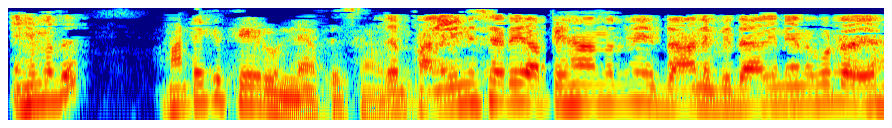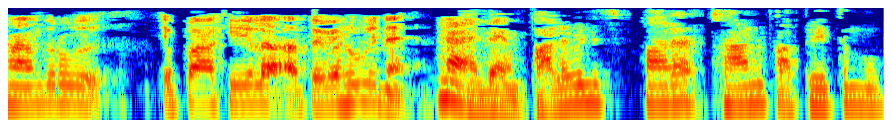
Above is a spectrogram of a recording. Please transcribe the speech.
එහෙමද? මට ඒක තේරුන්නේ නැහැ අපේ දැන්. පළවෙනි සැරේ අපේ හාමුදුරනේ දාන බෙදාගෙන යනකොට ඒ හාමුදුරුව එපා කියලා අත වැහුවේ නැහැ. නෑ දැන් පළවෙනි පාර සානුක අපි හිතමු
